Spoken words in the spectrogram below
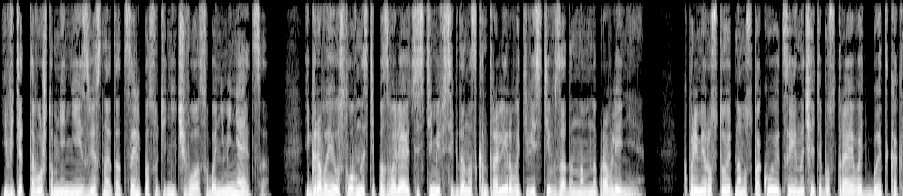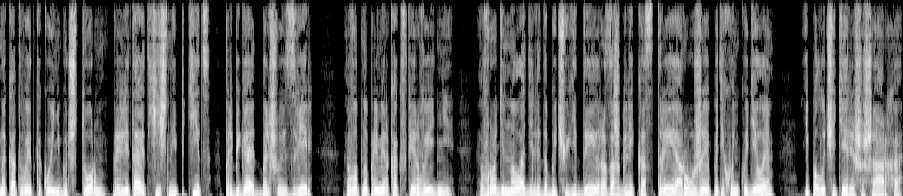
И ведь от того, что мне неизвестна эта цель, по сути, ничего особо не меняется. Игровые условности позволяют системе всегда нас контролировать и вести в заданном направлении. К примеру, стоит нам успокоиться и начать обустраивать быт, как накатывает какой-нибудь шторм, прилетает хищный птиц, прибегает большой зверь. Вот, например, как в первые дни. Вроде наладили добычу еды, разожгли костры, оружие потихоньку делаем, и получите решишарха.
